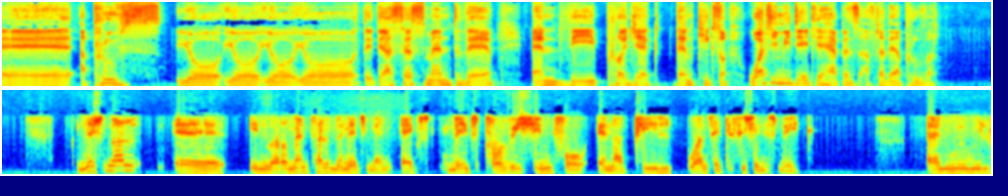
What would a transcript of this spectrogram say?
uh, approves your your your your the, the, assessment there, and the project then kicks on. What immediately happens after the approval? National uh, Environmental Management Act makes provision for an appeal once a decision is made, and we will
